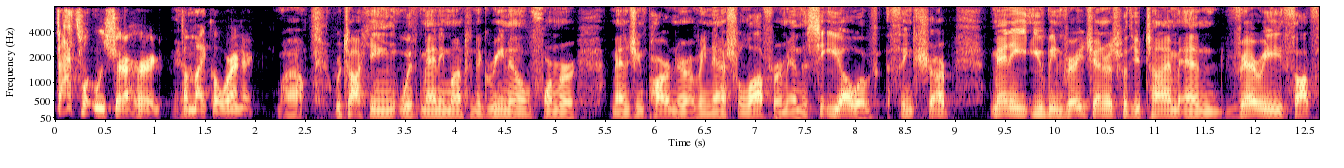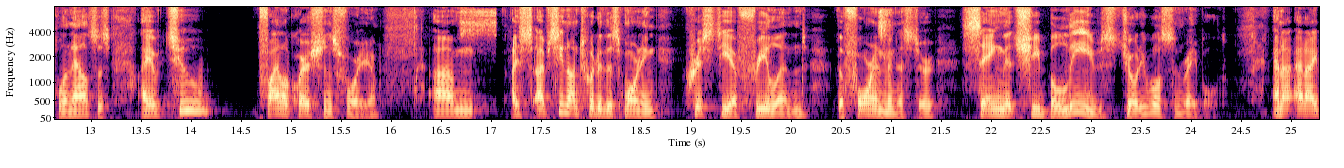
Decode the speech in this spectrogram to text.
That's what we should have heard yeah. from Michael Wernick. Wow. We're talking with Manny Montenegrino, former managing partner of a national law firm and the CEO of Think Sharp. Manny, you've been very generous with your time and very thoughtful analysis. I have two final questions for you. Um, I, have seen on Twitter this morning Chrystia Freeland, the foreign minister, saying that she believes Jody Wilson-Raybould, and I, and I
